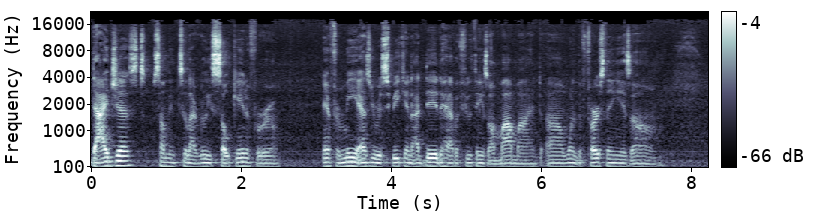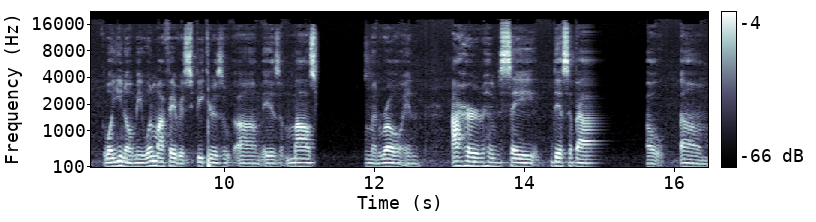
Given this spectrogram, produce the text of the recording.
digest, something to like really soak in for real. And for me, as you were speaking, I did have a few things on my mind. Um, one of the first thing is, um, well, you know me. One of my favorite speakers um, is Myles Munroe, and I heard him say this about um,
